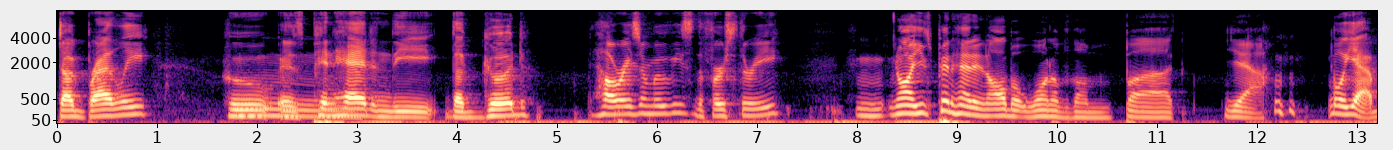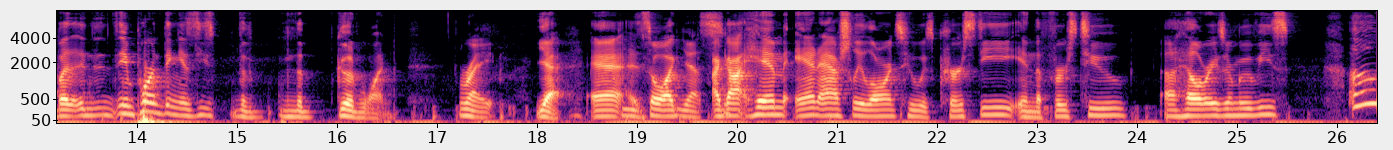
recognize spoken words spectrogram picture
Doug Bradley, who is Mm. Pinhead in the the good Hellraiser movies, the first three. Mm, well, he's pinhead in all but one of them, but yeah. Well, yeah, but the important thing is he's the the good one. right. Yeah, and so I yes. I got him and Ashley Lawrence, who was Kirsty in the first two uh, Hellraiser movies. Oh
